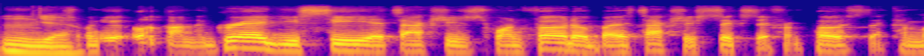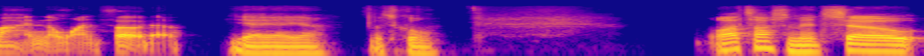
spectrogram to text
Mm, yeah. So when you look on the grid, you see it's actually just one photo, but it's actually six different posts that combine the one photo. Yeah, yeah, yeah. That's cool. Well, that's awesome, man. So,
